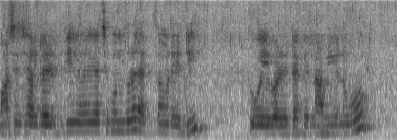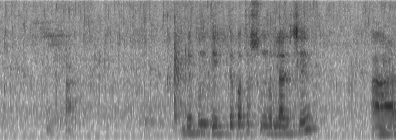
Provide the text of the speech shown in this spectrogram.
মাছের ঝালটা রেডি হয়ে গেছে বন্ধুরা, একদম রেডি তো এবার এটাকে নামিয়ে নেব। দেখুন, দেখতে কত সুন্দর লাগছে। আর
